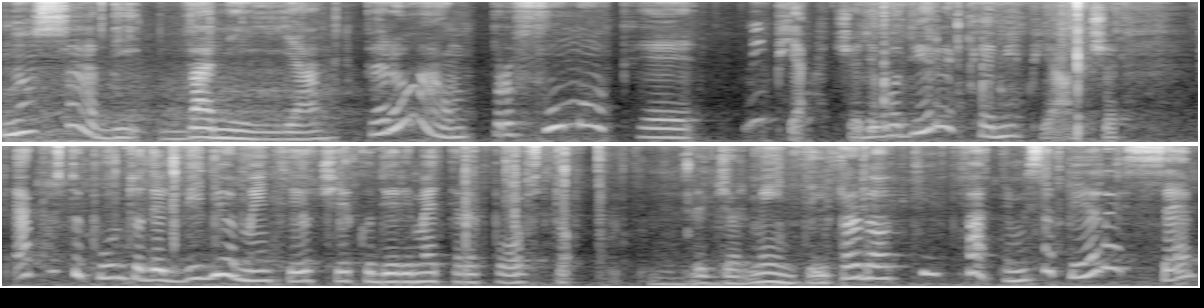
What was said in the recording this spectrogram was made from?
non sa di vaniglia però ha un profumo che mi piace devo dire che mi piace. A questo punto del video mentre io cerco di rimettere a posto leggermente i prodotti fatemi sapere se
